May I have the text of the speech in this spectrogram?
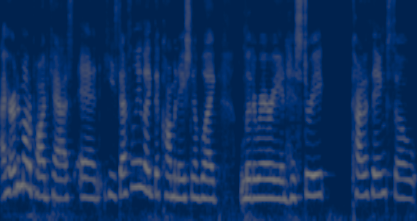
I heard him on a podcast, and he's definitely like the combination of like literary and history kind of thing. So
